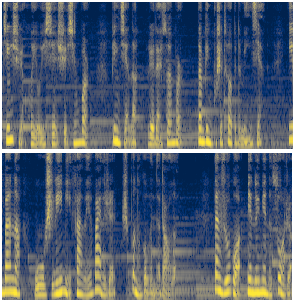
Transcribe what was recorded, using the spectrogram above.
经血会有一些血腥味儿，并且呢，略带酸味儿。但并不是特别的明显，一般呢五十厘米范围外的人是不能够闻得到的。但如果面对面的坐着，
